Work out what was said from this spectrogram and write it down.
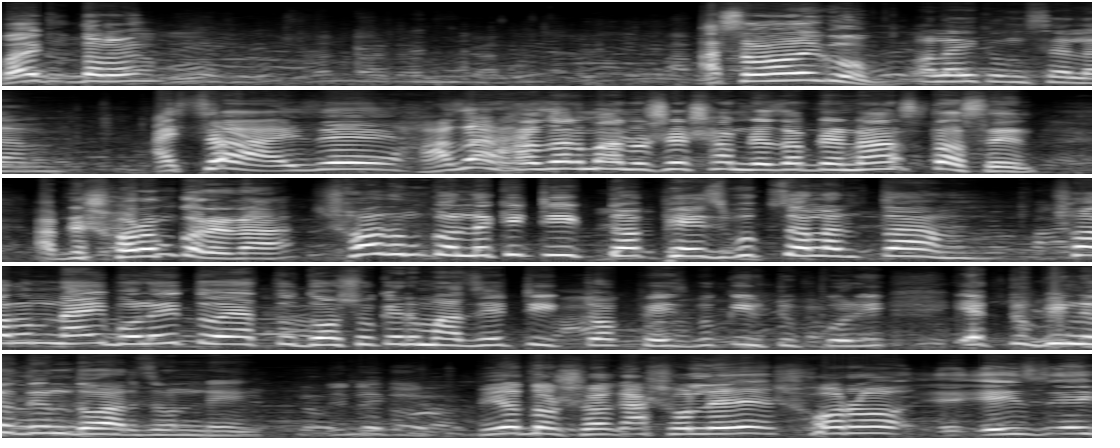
ভাই আলাইকুম। ওয়ালাইকুম সালাম। আচ্ছা এই যে হাজার হাজার মানুষের সামনে যে আপনি নাচতেছেন আপনি শরম করে না? শরম করলে কি টিকটক ফেসবুক চালাতাম? শরম নাই বলেই তো এত দশকের মাঝে টিকটক ফেসবুক ইউটিউব করি একটু বিনোদন দেওয়ার জন্যে। প্রিয় দর্শক আসলে সর এই যে এই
